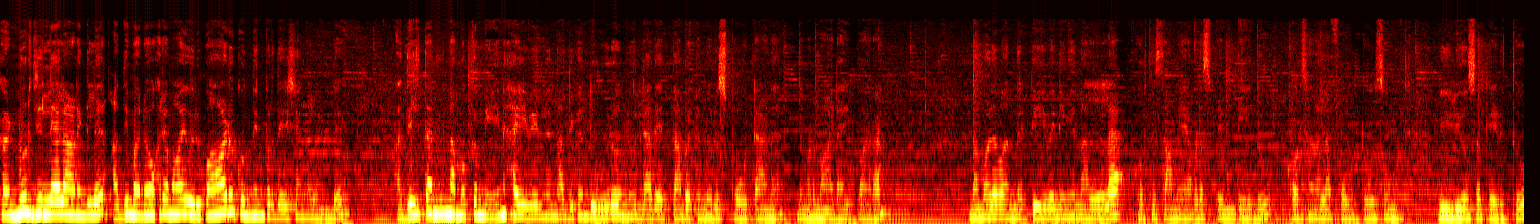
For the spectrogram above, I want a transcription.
കണ്ണൂർ ജില്ലയിലാണെങ്കിൽ അതിമനോഹരമായ ഒരുപാട് കുന്നിൻ പ്രദേശങ്ങളുണ്ട്. അതിൽ തന്നെ നമുക്ക് മെയിൻ ഹൈവേയിൽ നിന്ന് അധികം ദൂരമൊന്നുമില്ലാതെ എത്താൻ പറ്റുന്ന ഒരു സ്പോട്ടാണ് നമ്മുടെ മാടായിപ്പാറ. നമ്മൾ വന്നിട്ട് ഈവനിങ് നല്ല കുറച്ച് സമയം അവിടെ സ്പെൻഡ് ചെയ്തു. കുറച്ച് നല്ല ഫോട്ടോസും വീഡിയോസൊക്കെ എടുത്തു.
